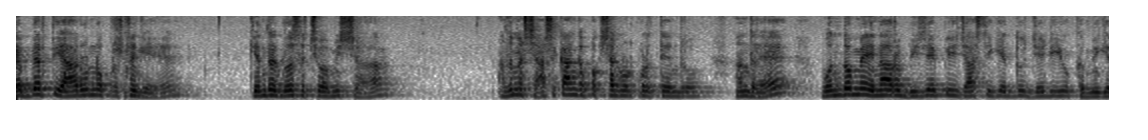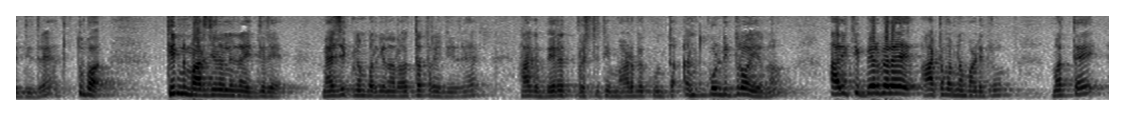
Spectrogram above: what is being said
ಅಭ್ಯರ್ಥಿ ಯಾರು ಅನ್ನೋ ಪ್ರಶ್ನೆಗೆ ಕೇಂದ್ರ ಗೃಹ ಸಚಿವ ಅಮಿತ್ ಶಾ ಅದನ್ನು ಶಾಸಕಾಂಗ ಪಕ್ಷ ನೋಡ್ಕೊಳುತ್ತೆ ಅಂದರು. ಅಂದರೆ ಒಂದೊಮ್ಮೆ ಏನಾದ್ರು ಬಿ ಜೆ ಪಿ ಜಾಸ್ತಿ ಗೆದ್ದು ಜೆ ಡಿ ಯು ಕಮ್ಮಿ ಗೆದ್ದಿದ್ರೆ ಅದು ತುಂಬ ತಿನ್ ಮಾರ್ಜಿನಲ್ಲಿ ಏನೋ ಇದ್ದಿದ್ರೆ ಮ್ಯಾಜಿಕ್ ನಂಬರ್ಗೆ ಏನಾದ್ರು ಹತ್ತತ್ರ ಇದ್ದಿದ್ರೆ, ಆಗ ಬೇರೆ ಪರಿಸ್ಥಿತಿ ಮಾಡಬೇಕು ಅಂತ ಅಂದ್ಕೊಂಡಿದ್ರೋ ಏನೋ, ಆ ರೀತಿ ಬೇರೆ ಬೇರೆ ಆಟವನ್ನು ಮಾಡಿದರು. ಮತ್ತು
